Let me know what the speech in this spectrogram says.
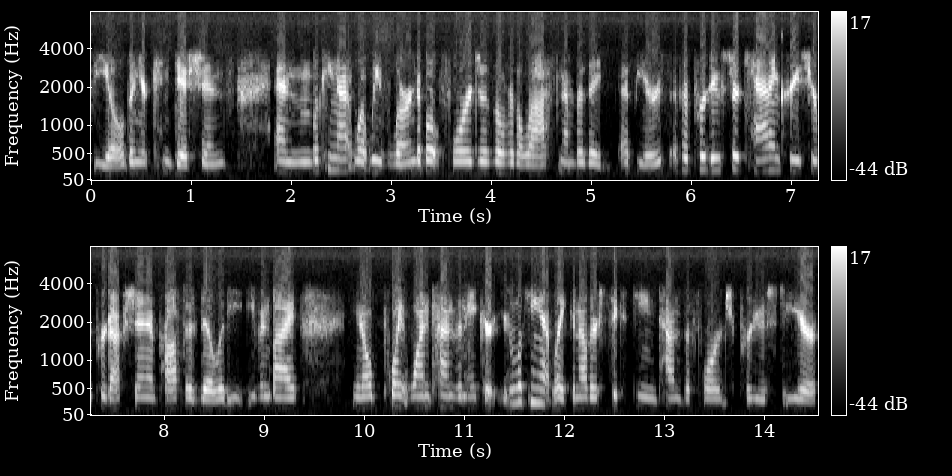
field and your conditions and looking at what we've learned about forages over the last number of years, if a producer can increase your production and profitability even by you know, 0.1 tons an acre, you're looking at like another 16 tons of forage produced a year.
